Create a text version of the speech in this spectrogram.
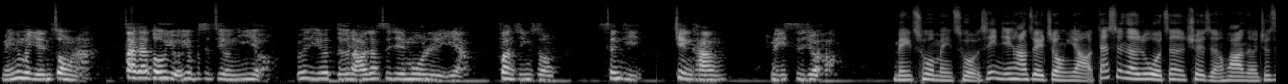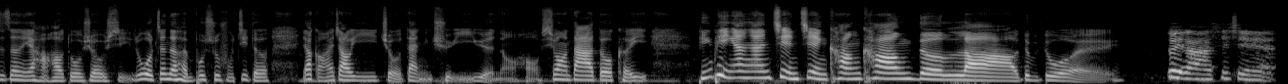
没那么严重啦，大家都有，又不是只有你有，所以又得了好像世界末日一样，放轻松，身体健康，没事就好。没错，没错，身体健康最重要。但是呢，如果真的确诊的话呢，就是真的要好好多休息。如果真的很不舒服，记得要赶快叫一一九带你去医院哦。好，希望大家都可以平平安安、健健康康的啦，对不对？对啦，谢谢。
